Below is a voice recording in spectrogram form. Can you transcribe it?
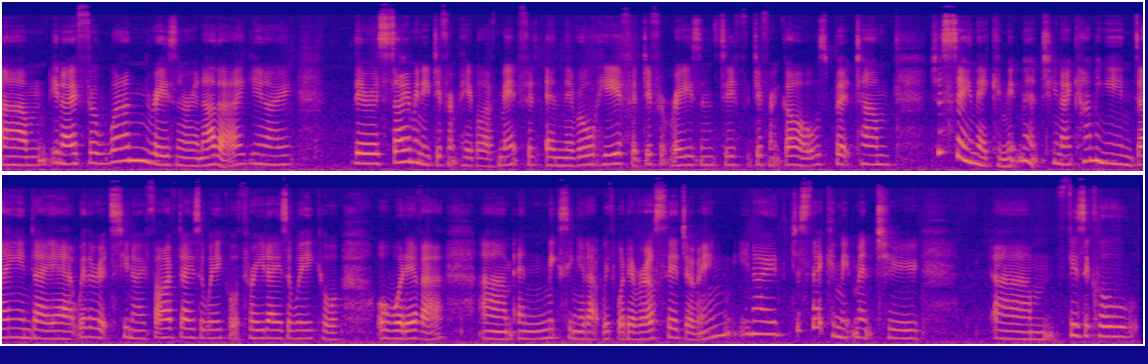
Mm. Um, you know, for one reason or another, you know, there are so many different people I've met, for, and they're all here for different reasons, diff- different goals. But um, just seeing their commitment, you know, coming in day in day out, whether it's you know five days a week or three days a week or or whatever, um, and mixing it up with whatever else they're doing, you know, just that commitment to um, physical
